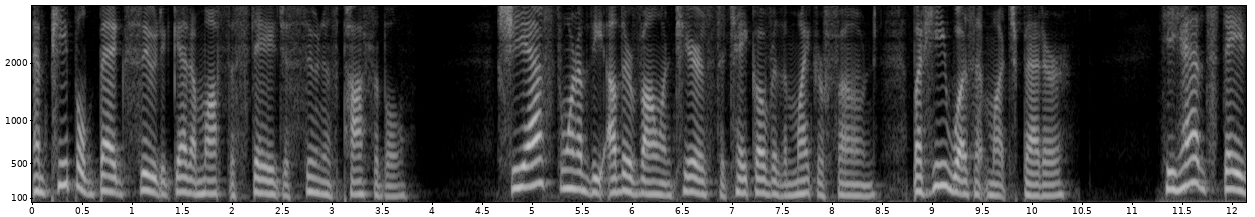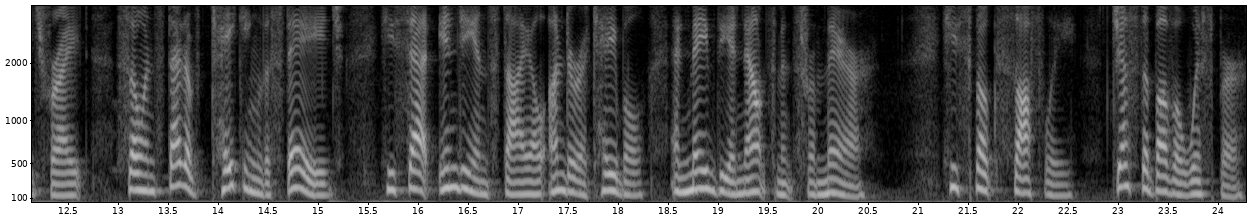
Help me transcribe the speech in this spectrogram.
and people begged Sue to get him off the stage as soon as possible. She asked one of the other volunteers to take over the microphone, but he wasn't much better. He had stage fright, so instead of taking the stage, he sat Indian style under a table and made the announcements from there. He spoke softly, just above a whisper,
